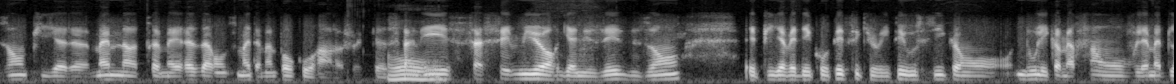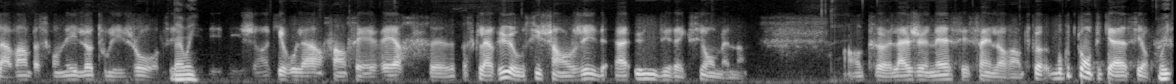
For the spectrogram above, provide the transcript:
disons, puis euh, même notre mairesse d'arrondissement était même pas au courant. Là. Fait que Oh. Cette année, ça s'est mieux organisé, disons. Et puis, il y avait des côtés de sécurité aussi qu'on, nous, les commerçants, on voulait mettre de l'avant parce qu'on est là tous les jours. Ben oui. Des, des gens qui roulaient en sens inverse, euh, parce que la rue a aussi changé à une direction maintenant entre la jeunesse et Saint-Laurent. En tout cas, beaucoup de complications. Oui.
